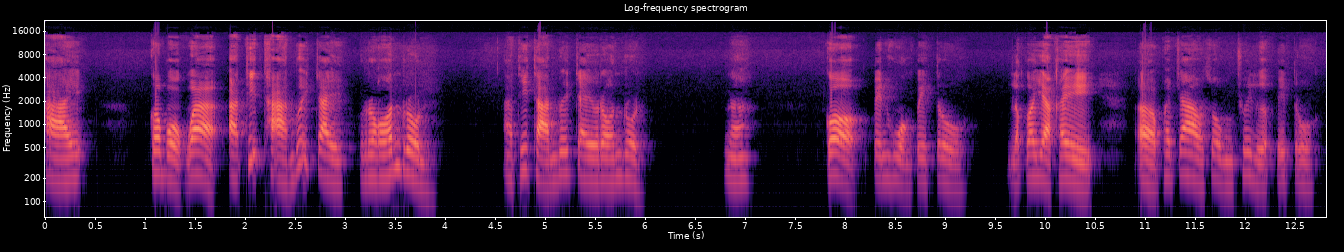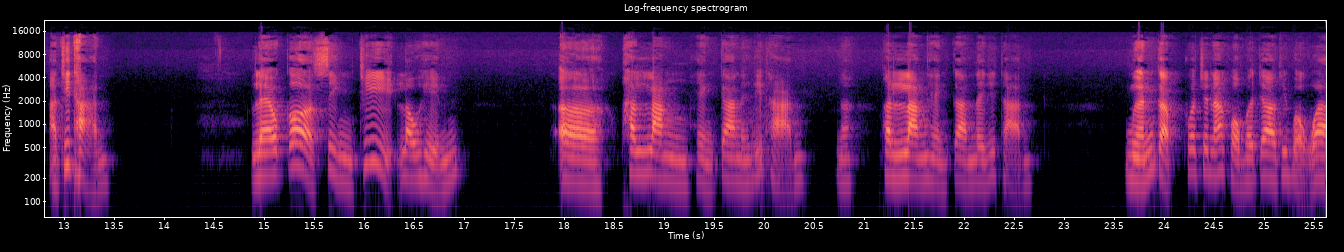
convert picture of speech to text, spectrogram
ท้าย ก็บอกว่าอธิษฐานด้วยใจร้อนรน อธิษฐานด้วยใจร้อนรนนะ ก็เป็นห่วงเปโตร แล้วก็อยากให้พระเจ้าทรงช่วยเหลือเปโตร อธิษฐาน แล้วก็สิ่งที่เราเห็น พลังแห่งการอธิษฐานนะพลังแห่งการอธิษฐาน เหมือนกับพระชนะของพระเจ้าที่บอกว่า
